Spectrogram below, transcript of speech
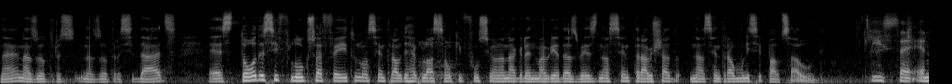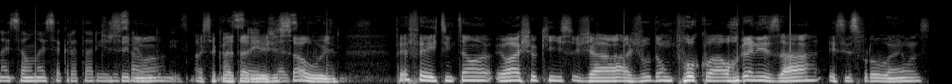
né, nas outras nas outras cidades, é, todo esse fluxo é feito numa central de regulação que funciona na grande maioria das vezes na central na central municipal de saúde. Que se- é, nas- são nas secretarias Que de saúde mesmo. as secretarias de saúde. secretarias. Perfeito. Então, eu acho que isso já ajuda um pouco a organizar esses problemas.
